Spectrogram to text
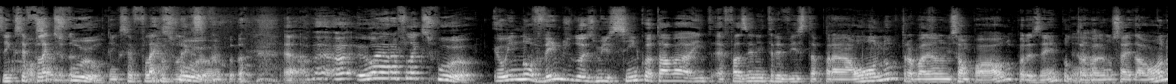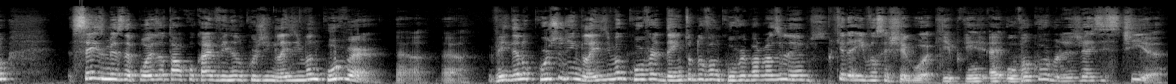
Tem que ser flexful, tem que ser flexful. é. Eu era flexful. Eu em novembro de 2005 eu estava é, fazendo entrevista para a ONU, trabalhando em São Paulo, por exemplo, é. trabalhando no site da ONU. Seis meses depois eu estava com o Caio vendendo curso de inglês em Vancouver. É, é. Vendendo curso de inglês em Vancouver, dentro do Vancouver para brasileiros. Porque daí você chegou aqui, porque é, o Vancouver brasileiro já existia.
